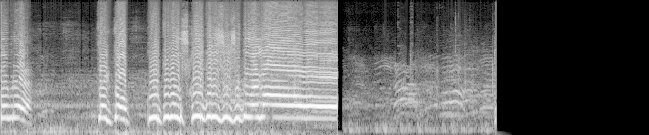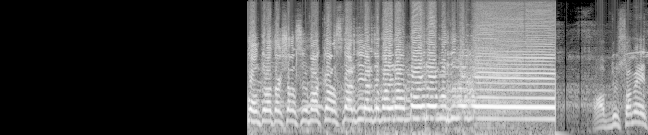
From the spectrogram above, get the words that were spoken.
Emre. Tek top. Kurtuluş. Kurtuluşun şutu ve gol. Kontra atak şansı Vakkas verdiği yerde Bayram Bayram vurdu ve gol. Abdülsamet.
